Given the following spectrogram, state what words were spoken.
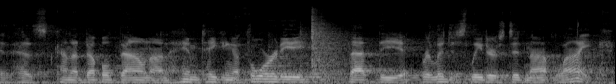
it has kind of doubled down on him taking authority that the religious leaders did not like.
